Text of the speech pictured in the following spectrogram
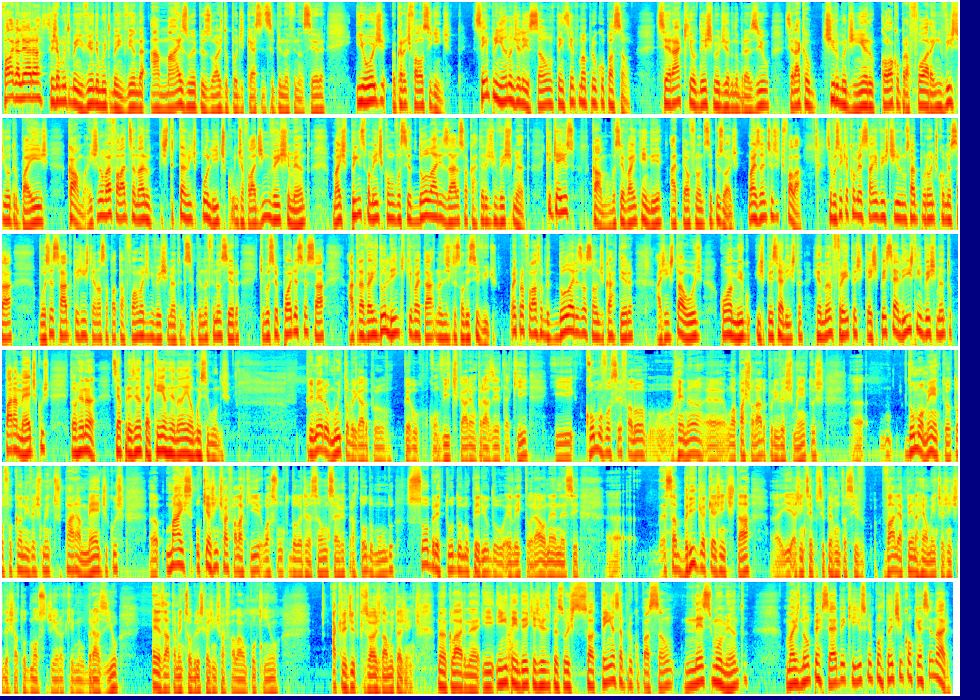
Fala galera, seja muito bem-vindo e muito bem-vinda a mais um episódio do podcast Disciplina Financeira. E hoje eu quero te falar o seguinte: sempre em ano de eleição tem sempre uma preocupação. Será que eu deixo meu dinheiro no Brasil? Será que eu tiro meu dinheiro, coloco para fora, invisto em outro país? Calma, a gente não vai falar de cenário estritamente político, a gente vai falar de investimento, mas principalmente como você dolarizar a sua carteira de investimento. O que, que é isso? Calma, você vai entender até o final desse episódio. Mas antes de eu te falar, se você quer começar a investir, não sabe por onde começar, você sabe que a gente tem a nossa plataforma de investimento disciplina financeira que você pode acessar através do link que vai estar na descrição desse vídeo. Mas para falar sobre dolarização de carteira, a gente está hoje com um amigo especialista, Renan Freitas, que é especialista em investimento para médicos. Então, Renan, se apresenta quem é o Renan em alguns segundos. Primeiro, muito obrigado por, pelo convite, cara. É um prazer estar aqui. E como você falou, o Renan é um apaixonado por investimentos. Uh, no momento, eu estou focando em investimentos para médicos, uh, mas o que a gente vai falar aqui, o assunto dolarização, serve para todo mundo, sobretudo no período eleitoral, né? Nesse, uh, essa briga que a gente está, e a gente sempre se pergunta se vale a pena realmente a gente deixar todo o nosso dinheiro aqui no Brasil. É exatamente sobre isso que a gente vai falar um pouquinho. Acredito que isso vai ajudar muita gente. Não, claro, né? E, e entender que às vezes as pessoas só têm essa preocupação nesse momento, mas não percebem que isso é importante em qualquer cenário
